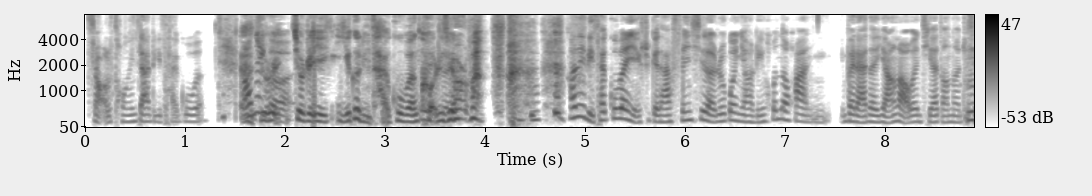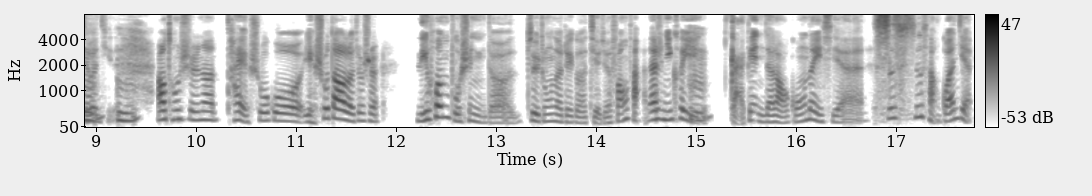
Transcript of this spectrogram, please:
找了同一家理财顾问。然后那个就这一一个理财顾问可着劲儿吧，然后那理财顾问也是给他分析了，如果你要离婚的话，你未来的养老问题啊等等这些问题。嗯嗯然后同时呢，他也说过，也说到了，就是离婚不是你的最终的这个解决方法，但是你可以嗯改变你的老公的一些思思想观点。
